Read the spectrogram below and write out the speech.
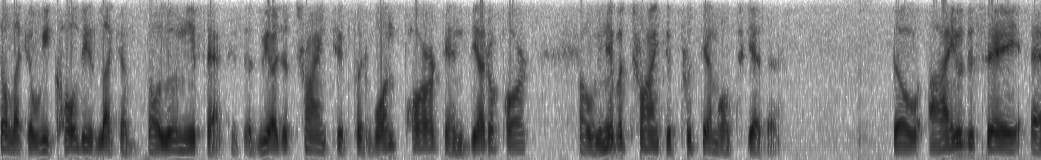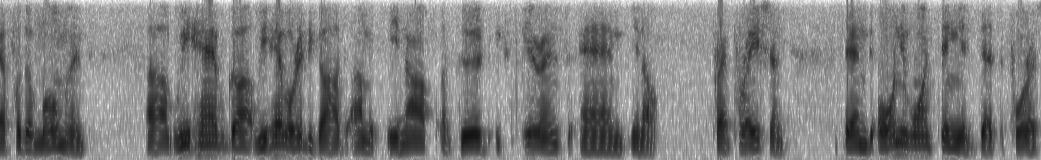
So, like a, we call it like a balloon effect. Is that we are just trying to put one part and the other part, but we never try to put them all together. So, I would say uh, for the moment, um, we have got we have already got um, enough a good experience and you know preparation. Then the only one thing is that for us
